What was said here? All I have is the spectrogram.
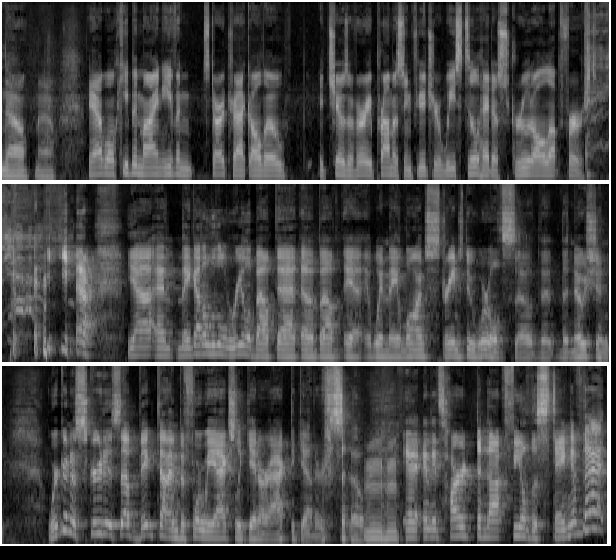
No, no. Yeah, well, keep in mind, even Star Trek, although it shows a very promising future, we still had to screw it all up first. yeah, yeah, and they got a little real about that about uh, when they launched Strange New Worlds. So the the notion we're gonna screw this up big time before we actually get our act together. So, and, and it's hard to not feel the sting of that.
